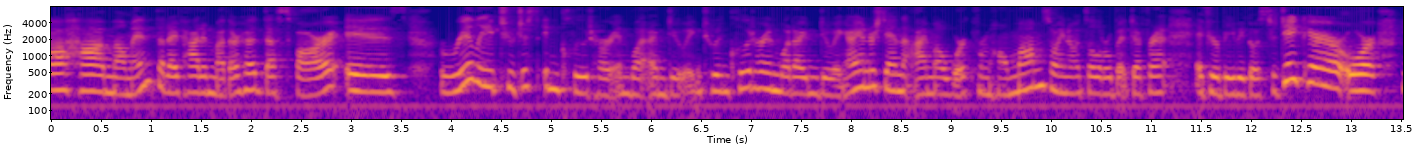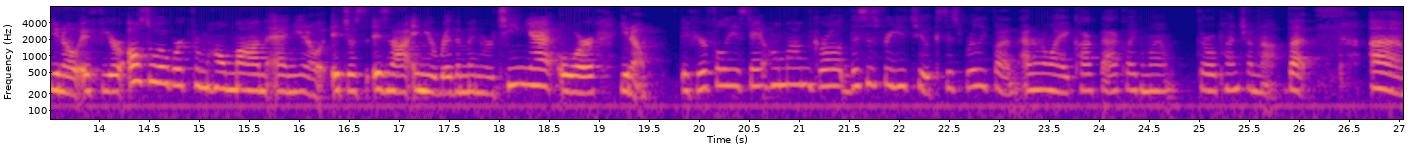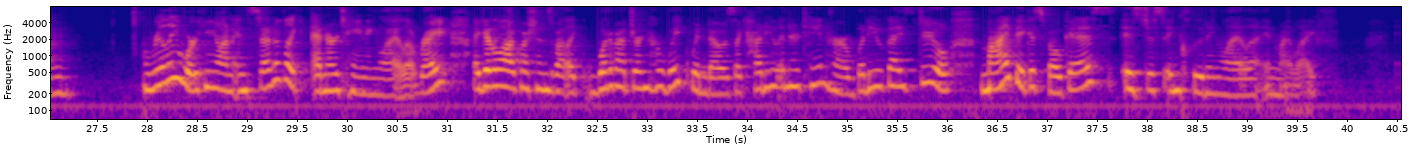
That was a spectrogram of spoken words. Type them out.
aha moment that I've had in motherhood thus far is really to just include her in what I'm doing, to include her in what I'm doing. I understand that I'm a work from home mom, so I know it's a little bit different if your baby goes to daycare or, you know, if you're also a work from home mom and, you know, it just is not in your rhythm and routine yet or, you know, if you're fully a stay-at-home mom, girl, this is for you too because it's really fun. I don't know why I cock back like I'm gonna throw a punch. I'm not, but um, really working on instead of like entertaining Lila, right? I get a lot of questions about like, what about during her wake windows? Like, how do you entertain her? What do you guys do? My biggest focus is just including Lila in my life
